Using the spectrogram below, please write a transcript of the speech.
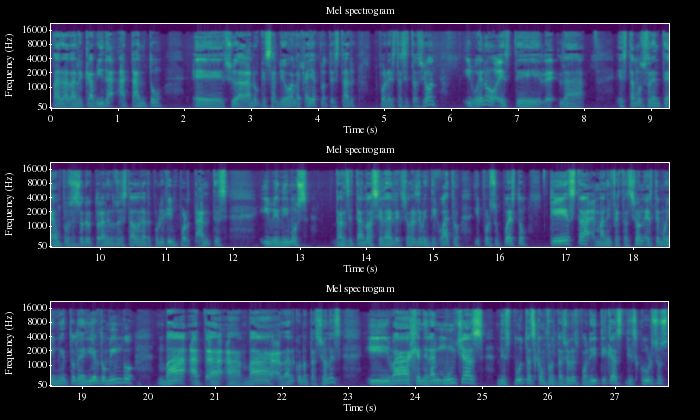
para darle cabida a tanto eh, ciudadano que salió a la calle a protestar por esta situación. Y bueno, este, la, estamos frente a un proceso electoral en dos estados de la República importantes y venimos transitando hacia las elecciones de 24 y por supuesto que esta manifestación, este movimiento de ayer domingo va a, va a dar connotaciones y va a generar muchas disputas, confrontaciones políticas, discursos.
